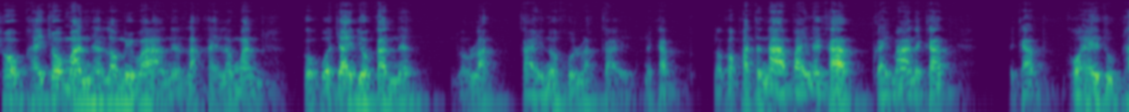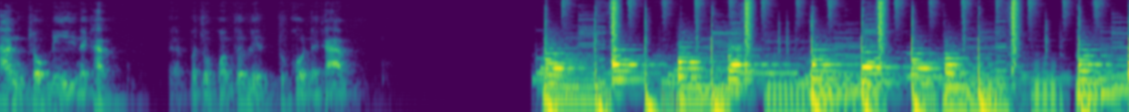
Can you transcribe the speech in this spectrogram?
ชอบใครชอบมันฮะเราไม่ว่านะรักใครรักมัน ก็หัวใจเดียวกันนะเรารักไก่เนาะคนรักไก่นะครับเราก็พัฒนาไปนะครับ ไก่มานะครับนะครับ ขอให้ทุกท่านโชคดีนะครับ ประสบความสำเร็จทุกคนนะครับ Thank you. Thank you.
